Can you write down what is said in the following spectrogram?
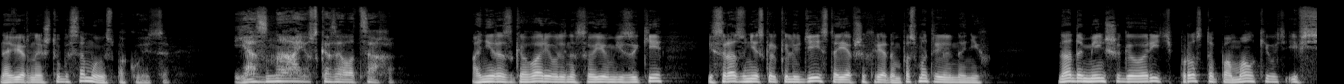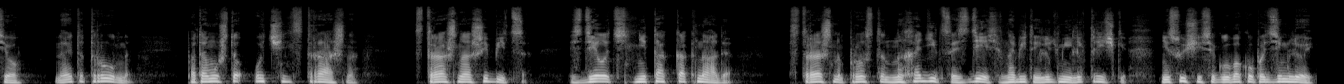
Наверное, чтобы самой успокоиться. «Я знаю», — сказала Цаха. Они разговаривали на своем языке, и сразу несколько людей, стоявших рядом, посмотрели на них. Надо меньше говорить, просто помалкивать и все. Но это трудно, потому что очень страшно. Страшно ошибиться, сделать не так, как надо — Страшно просто находиться здесь, в набитой людьми электричке, несущейся глубоко под землей.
